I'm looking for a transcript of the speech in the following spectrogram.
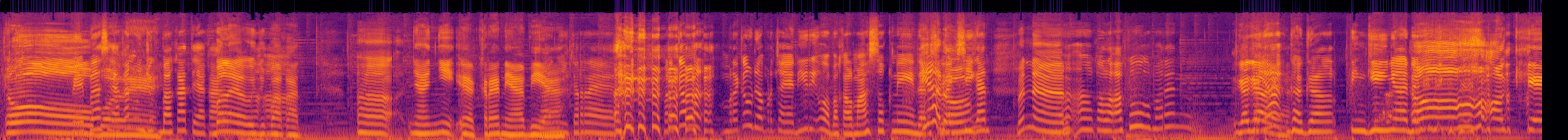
Oh, Bebas ya kan boleh. unjuk bakat ya kan. Boleh unjuk Heeh. bakat. Eh, nyanyi ya keren ya Bi ya. Nyanyi keren. mereka mereka udah percaya diri, wah bakal masuk nih dari Iya seleksi dong. kan. Bener. Heeh, kalau aku kemarin Gagal ya? gagal tingginya deh. Oh oke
